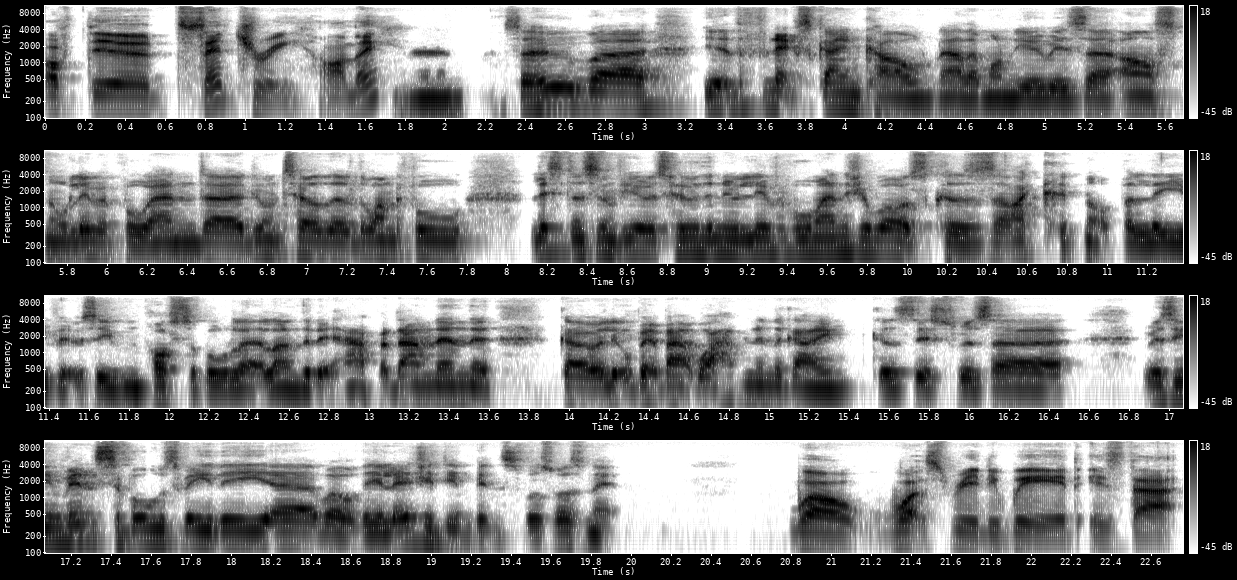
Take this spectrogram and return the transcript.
of the century, aren't they? So who? Uh, yeah, the next game, Karl. Now that I'm on you, is uh, Arsenal Liverpool. And uh, do you want to tell the, the wonderful listeners and viewers who the new Liverpool manager was? Because I could not believe it was even possible, let alone that it happened. And then the, go a little bit about what happened in the game because this was uh, it was the Invincibles v the uh, well the alleged Invincibles, wasn't it? Well, what's really weird is that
